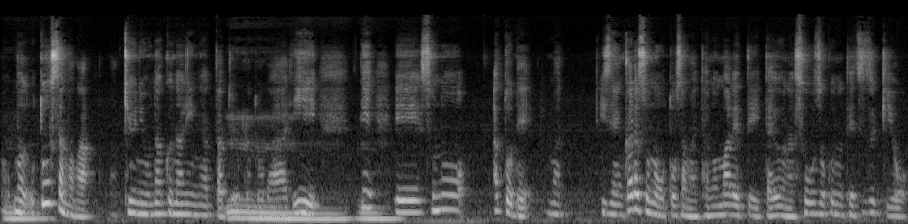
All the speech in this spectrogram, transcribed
まあ、お父様が急にお亡くなりになったということがあり、で、えーその後で、まあ、以前からそのお父様に頼まれていたような相続の手続きを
